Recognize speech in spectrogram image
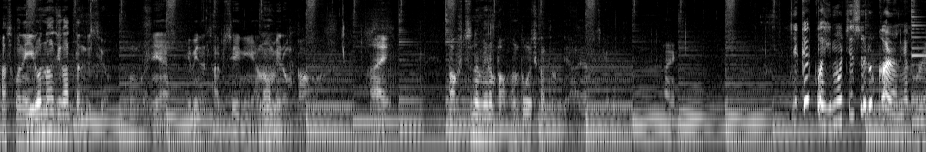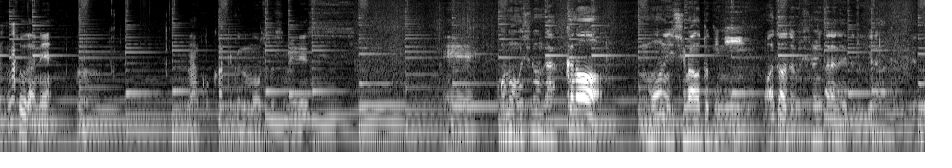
あそこねいろんな味があったんですよ。今回ね海老名サービスエリアのメロンパン。ははい。まあ普通のメロンパン本当美味しかったんであれなんですけど。はい。で結構日持ちするからねこれね。そうだね。うん。何個買ってくのもおすすめです。えーこの後ろのラックのものにしまうときにわざわざ後ろに行かなきゃいけなかったんです。けどこ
